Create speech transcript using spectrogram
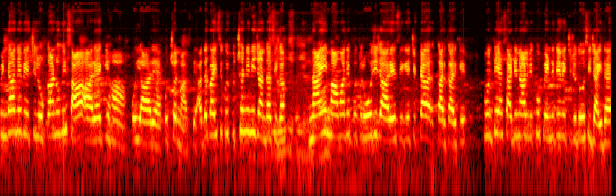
ਪਿੰਡਾਂ ਦੇ ਵਿੱਚ ਲੋਕਾਂ ਨੂੰ ਵੀ ਸਾਹ ਆ ਰਿਹਾ ਹੈ ਕਿ ਹਾਂ ਕੋਈ ਆ ਰਿਹਾ ਹੈ ਪੁੱਛਣ ਵਾਸਤੇ। ਅਦਰਵਾਈਜ਼ ਕੋਈ ਪੁੱਛਣ ਹੀ ਨਹੀਂ ਜਾਂਦਾ ਸੀਗਾ। ਨਾ ਹੀ ਮਾਵਾਂ ਦੇ ਪੁੱਤ ਰੋਜ਼ ਹੀ ਜਾ ਰਹੇ ਸੀਗੇ ਚਿੱਟਾ ਕਰ ਕਰਕੇ। ਹੁਣ ਤੇ ਸਾਡੇ ਨਾਲ ਵੇਖੋ ਪਿੰਡ ਦੇ ਵਿੱਚ ਜਦੋਂ ਅਸੀਂ ਜਾਈਦਾ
